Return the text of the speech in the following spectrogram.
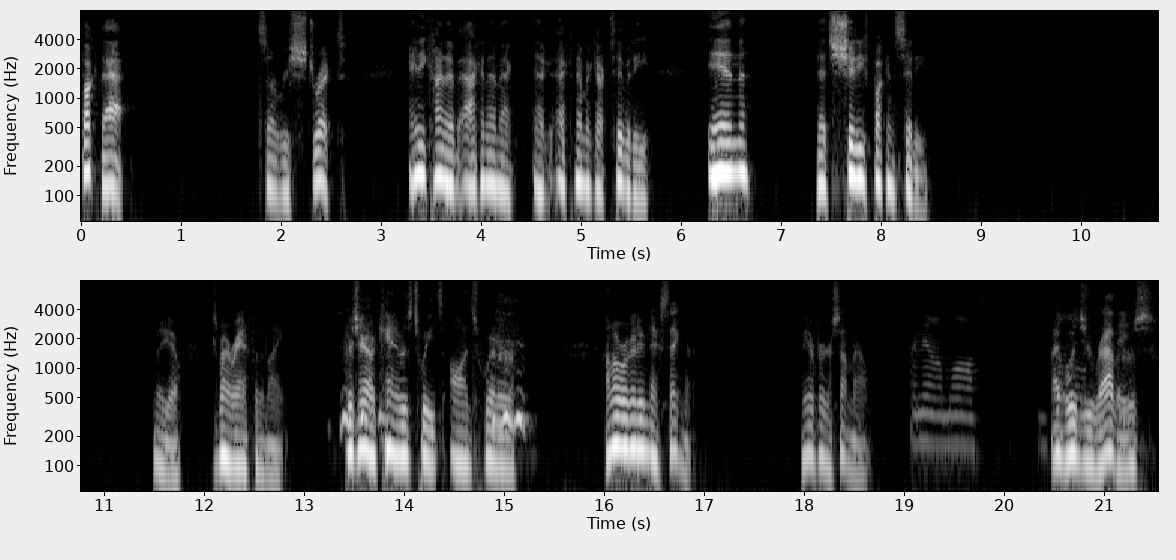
Fuck that. So restrict any kind of academic academic activity in that shitty fucking city. There you go. There's my rant for the night. Go check out Cannabis tweets on Twitter. I don't know what we're gonna do next segment. We gotta figure something out. I know, I'm lost. I'm I have would you rather's.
